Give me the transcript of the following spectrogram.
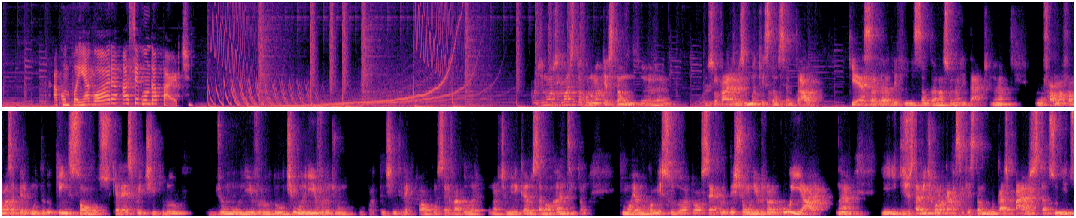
Acompanhe agora a segunda parte. Odilon, acho que agora você tocou numa questão, uh, são várias, mas uma questão central, que é essa da definição da nacionalidade. Né? a famosa pergunta do quem somos, que aliás foi título de um livro, do último livro de um importante intelectual conservador norte-americano, Samuel Huntington, que morreu no começo do atual século deixou um livro chamado Who né? E, e, que justamente colocava essa questão, no caso, para os Estados Unidos,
